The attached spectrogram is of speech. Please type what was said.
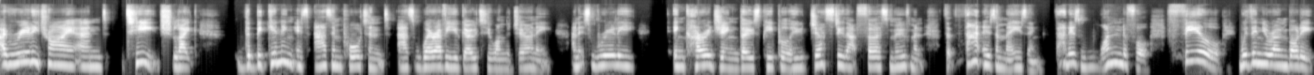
I really try and teach like the beginning is as important as wherever you go to on the journey. And it's really encouraging those people who just do that first movement that that is amazing. That is wonderful. Feel within your own body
